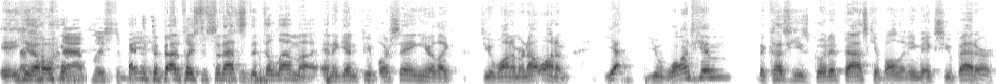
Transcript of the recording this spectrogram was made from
It, you know, bad place to be. it's a bad place to. So that's the dilemma. And again, people are saying here, like, do you want him or not want him? Yeah, you want him because he's good at basketball and he makes you better.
